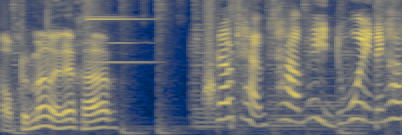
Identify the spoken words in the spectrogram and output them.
ขอบคุณมากเลยนะครับ เราแถมชามให้ด้วยนะคะ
